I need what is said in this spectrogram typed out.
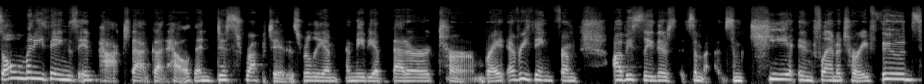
so many things impact that gut health and disrupt it is really a, a, maybe a better term, right? Everything from obviously there's some some key inflammatory foods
